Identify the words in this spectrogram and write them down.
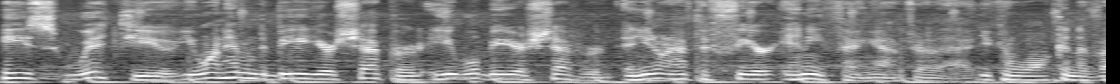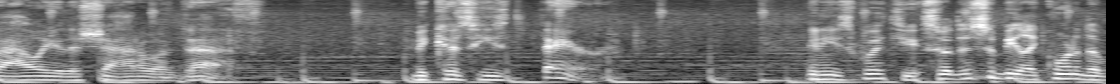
He's with you. You want Him to be your shepherd. He will be your shepherd, and you don't have to fear anything after that. You can walk in the valley of the shadow of death because He's there, and He's with you. So this would be like one of the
